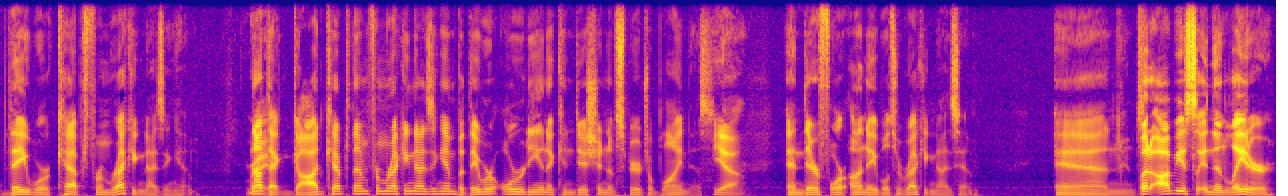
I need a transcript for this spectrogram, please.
they were kept from recognizing Him. Right. Not that God kept them from recognizing Him, but they were already in a condition of spiritual blindness yeah. and therefore unable to recognize Him. And But obviously, and then later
